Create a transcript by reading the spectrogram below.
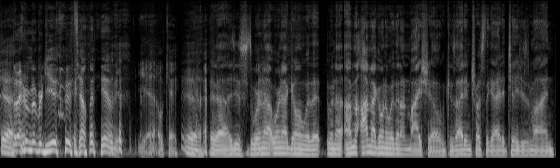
Yeah. But I remembered you telling him. Yeah, okay. yeah, yeah. I just we're not we're not going with it. We're not. I'm I'm not going with it on my show because I didn't trust the guy to change his mind.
